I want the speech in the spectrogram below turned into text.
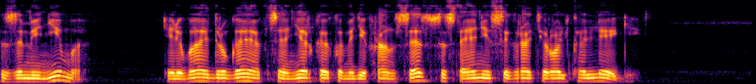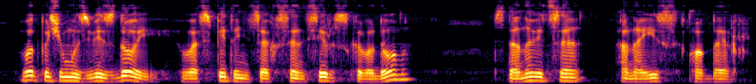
заменима, и любая другая акционерка комедии «Францесс» в состоянии сыграть роль коллеги. Вот почему звездой в воспитанницах Сен-Сирского дома становится Анаис Обер.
